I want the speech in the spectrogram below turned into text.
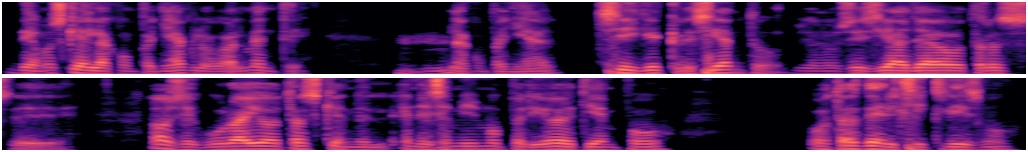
digamos que la compañía globalmente. La compañía sigue creciendo. Yo no sé si haya otras, eh, no, seguro hay otras que en, el, en, ese mismo periodo de tiempo, otras del ciclismo,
